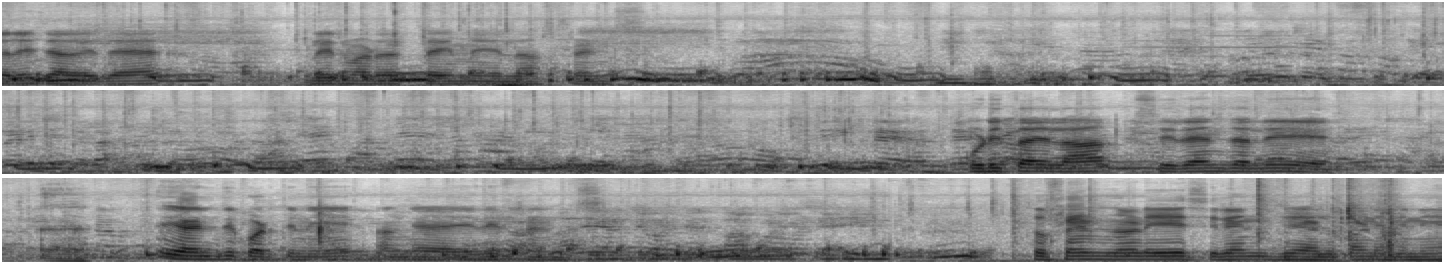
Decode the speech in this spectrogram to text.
ಗಲೀಜಾಗಿದೆ. ಕ್ಲೀನ್ ಮಾಡೋಕ್ಕೆ ಟೈಮೇ ಇಲ್ಲ ಫ್ರೆಂಡ್ಸ್ ಕುಡಿತಾ ಇಲ್ಲ. ಸಿರೇಂಜಲ್ಲಿ ಎಳ್ದು ಕೊಡ್ತೀನಿ. ಹಂಗೆ ಇದೆ ಫ್ರೆಂಡ್ಸ್ ಸೊ ಫ್ರೆಂಡ್ಸ್ ನೋಡಿ ಸಿರೆಂಜ್ ಎಳ್ಕೊಂಡಿದ್ದೀನಿ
